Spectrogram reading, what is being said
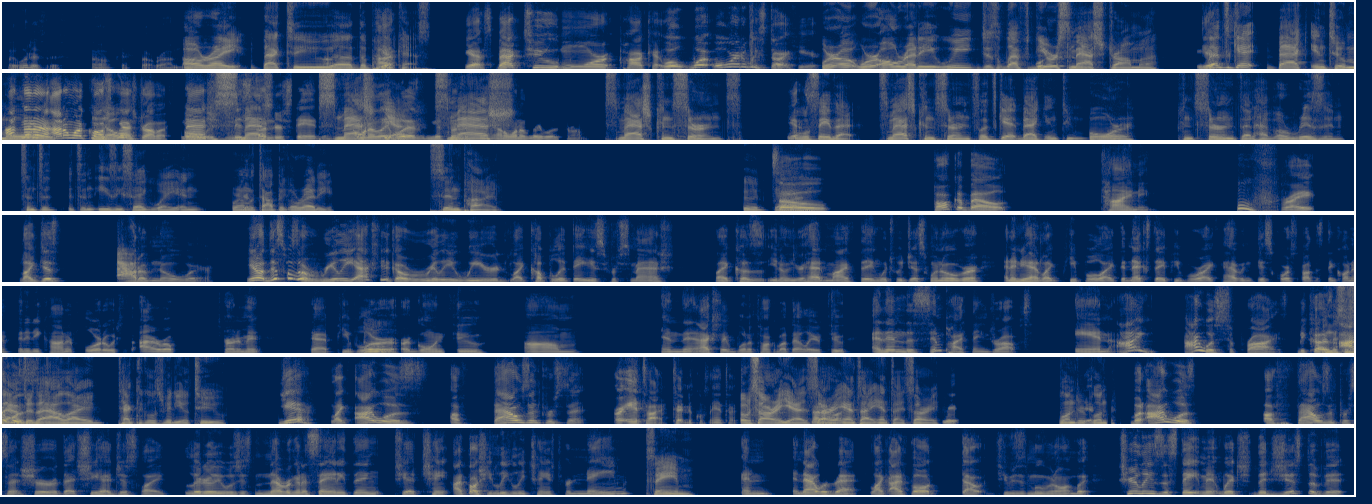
Wait, what is this? Oh, okay, about Rodman. All right, back to Uh, the yeah. podcast. Yes, back to more podcast. Well, what? Well, where do we start here? We're uh, we're already we just left Well- your smash drama. Yes. Let's get back into more. no, no, no. I don't want to call no- smash drama. Oh, smash, it's smash- misunderstanding. smash- I want to label yeah, it as misunderstanding. I don't want to label it as drama. smash concerns. Yes. We'll say that. Smash concerns. Let's get back into more concerns that have arisen since it, it's an easy segue and we're on Yeah. the topic already. Cinnpie. Good God. So, talk about timing, Oof. right? Like just out of nowhere. You know, this was a really, actually, like a really weird, like couple of days for Smash. Like, cause you know, you had my thing, which we just went over, and then you had like people like the next day, people were like having discourse about this thing called Infinity Con in Florida, which is IRL tournament that people are are going to. Um, and then actually I want to talk about that later too. And then the Cinnpie thing drops, and I I was surprised because And this is I after was the Allied Technicals video too. Yeah, like I was a thousand percent or anti technicals, anti. Oh, sorry. Yeah, sorry. Anti, anti. Sorry. Yeah. Blunder, Yeah. blunder. But I was a thousand percent sure that she had just like literally was just never gonna say anything. She had changed. I thought she legally changed her name, Same. and and that was that. Like I thought that she was just moving on, but she released a statement, which the gist of it,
